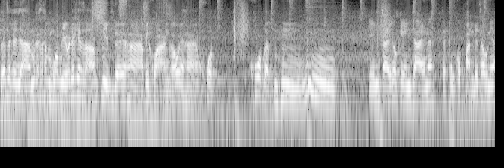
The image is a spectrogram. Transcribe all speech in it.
แล้วจักรยานมันก็ทำความเร็วได้แค่สามสิบเลยหาไปขวางเขาไอ้หาโคตรโคตรแบบหือเกรงใจก็เกรงใจนะ แต่กูก็ปั่นได้เท่านี้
